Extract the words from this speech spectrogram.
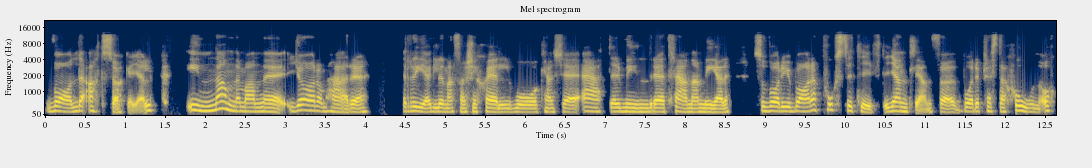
valde att söka hjälp. Innan när man eh, gör de här eh, reglerna för sig själv och kanske äter mindre, tränar mer, så var det ju bara positivt egentligen för både prestation och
